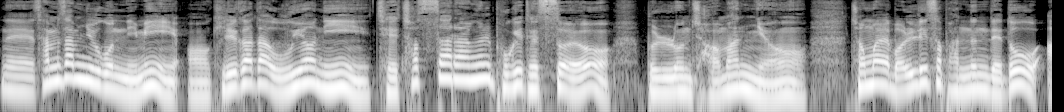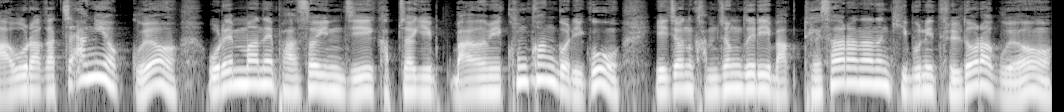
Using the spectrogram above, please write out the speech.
네, 3365님이, 어, 길 가다 우연히 제 첫사랑을 보게 됐어요. 물론 저만요. 정말 멀리서 봤는데도 아우라가 짱이었고요. 오랜만에 봐서인지 갑자기 마음이 쿵쾅거리고 예전 감정들이 막 되살아나는 기분이 들더라고요.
